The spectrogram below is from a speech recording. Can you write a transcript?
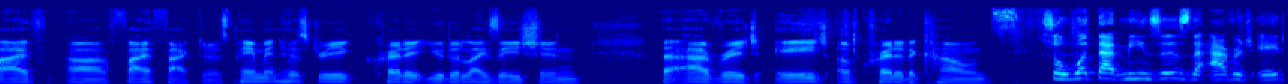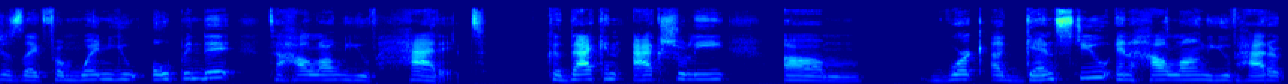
five uh, five factors: payment history, credit utilization, the average age of credit accounts. So what that means is the average age is like from when you opened it to how long you've had it, because that can actually um, work against you and how long you've had a,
